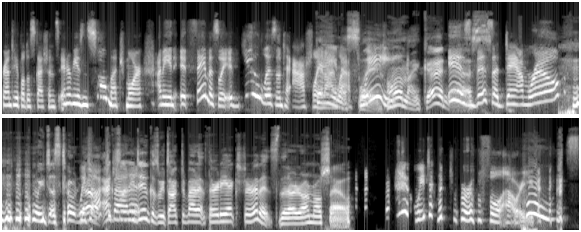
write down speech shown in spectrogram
roundtable discussions, interviews, and so much more. I mean, it famously, if you listen to Ashley famously. and I last week, oh my goodness, is this a damn room? we just don't know. We Actually, we do because we talked about it thirty extra minutes than our normal show. we talked for a full hour, you guys.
